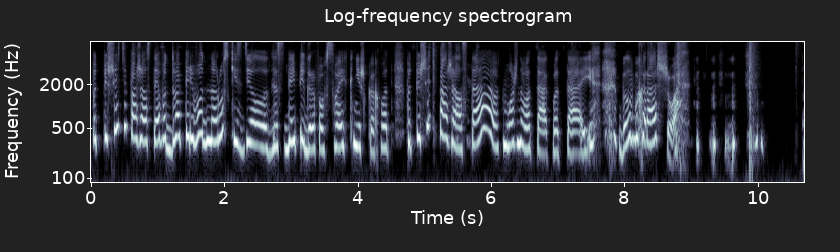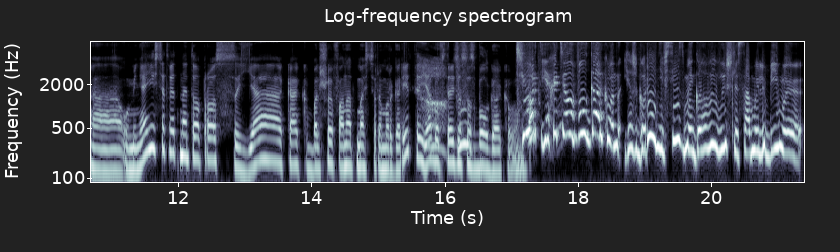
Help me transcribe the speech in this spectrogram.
подпишите, пожалуйста. Я вот два перевода на русский сделала для, для эпиграфов в своих книжках. Вот подпишите, пожалуйста, а? Вот можно вот так вот. И было бы хорошо. А, у меня есть ответ на этот вопрос. Я, как большой фанат Мастера Маргариты, я бы встретился с Булгаковым. Черт, я хотела Булгакова. Я же говорю, они все из моей головы вышли, самые любимые.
